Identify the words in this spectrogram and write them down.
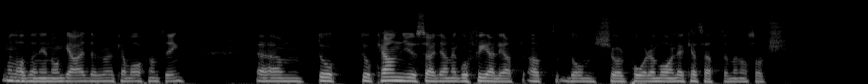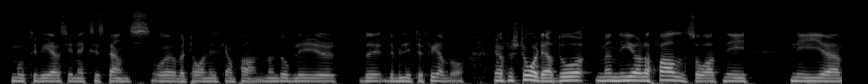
man mm. laddar ner någon guide eller vad det kan vara för någonting, um, då då kan ju säljarna gå fel i att, att de kör på den vanliga kassetten med någon sorts motivera sin existens och övertalningskampanj. Men då blir ju, det, det, blir lite fel då. Men jag förstår det, att då, men ni gör i alla fall så att ni, ni eh,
